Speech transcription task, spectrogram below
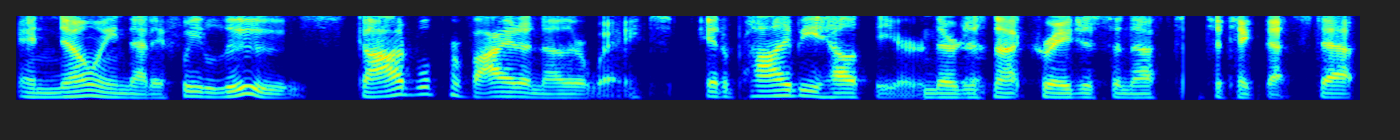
and knowing that if we lose, God will provide another way. It'll probably be healthier. And they're just not courageous enough to, to take that step.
